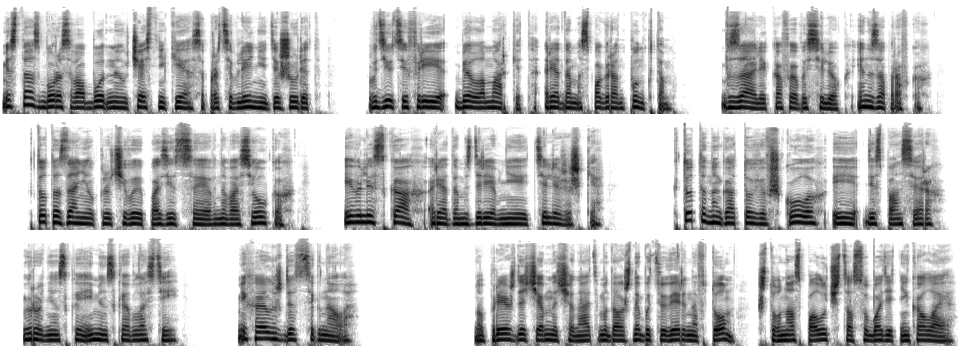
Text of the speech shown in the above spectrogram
Места сбора свободны, участники сопротивления дежурят в дьюти-фри Белла Маркет рядом с погранпунктом, в зале кафе «Василек» и на заправках. Кто-то занял ключевые позиции в новоселках – и в лесках рядом с деревней Тележишки. Кто-то наготове в школах и диспансерах Гродненской и Минской областей. Михаил ждет сигнала. Но прежде чем начинать, мы должны быть уверены в том, что у нас получится освободить Николая.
